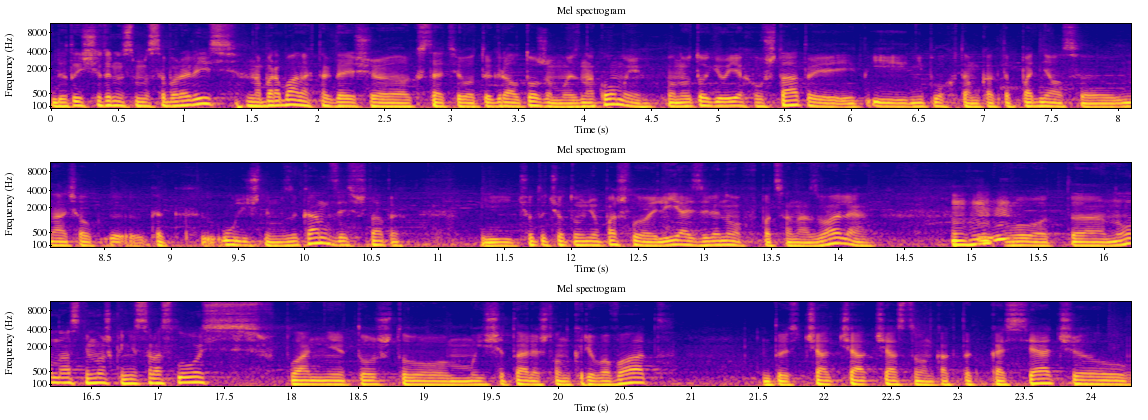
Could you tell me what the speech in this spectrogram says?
в 2014 мы собрались. На барабанах тогда еще, кстати, вот играл тоже мой знакомый. Он в итоге уехал в Штаты и, и неплохо там как-то поднялся, начал э, как уличный музыкант здесь в Штатах. И что-то что-то у него пошло. Илья Зеленов пацана звали. Mm-hmm. Вот. Э, но у нас немножко не срослось в плане то, что мы считали, что он кривоват. Ну, то есть ча- ча- часто он как-то косячил,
